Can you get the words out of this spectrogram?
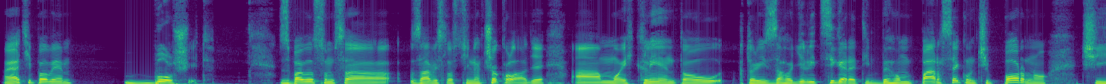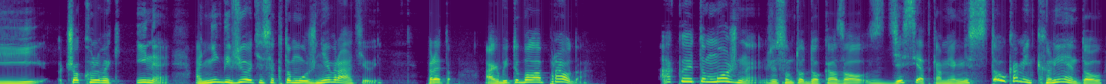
A ja ti poviem, bullshit. Zbavil som sa závislosti na čokoláde a mojich klientov, ktorí zahodili cigarety behom pár sekúnd, či porno, či čokoľvek iné a nikdy v živote sa k tomu už nevrátili. Preto ak by to bola pravda, ako je to možné, že som to dokázal s desiatkami, ak nie stovkami klientov,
